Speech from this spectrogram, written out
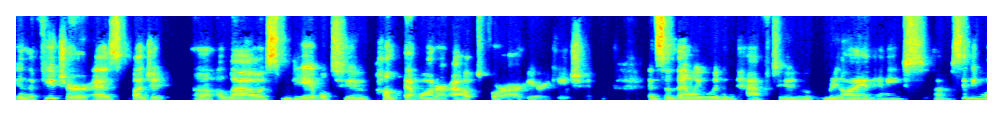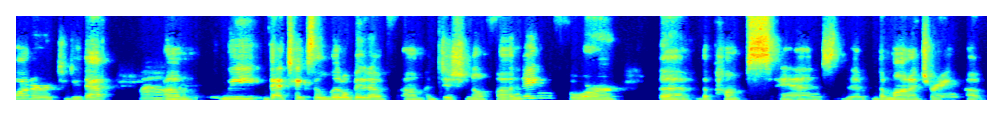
in the future, as budget uh, allows, be able to pump that water out for our irrigation. And so then we wouldn't have to rely on any uh, city water to do that. Wow. Um, we that takes a little bit of um, additional funding for the, the pumps and the, the monitoring of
